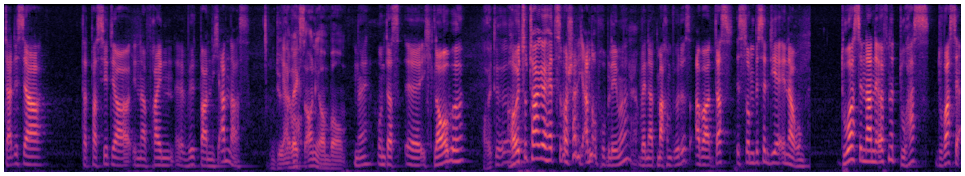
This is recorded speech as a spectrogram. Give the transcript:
das ist ja, das passiert ja in der freien äh, Wildbahn nicht anders. Ein Döner Ja, wächst auch nicht am Baum. Ne? Und das, äh, ich glaube, Heute? heutzutage hättest du wahrscheinlich andere Probleme, wenn du das machen würdest, aber das ist so ein bisschen die Erinnerung. Du hast den dann eröffnet, du hast, du warst ja,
